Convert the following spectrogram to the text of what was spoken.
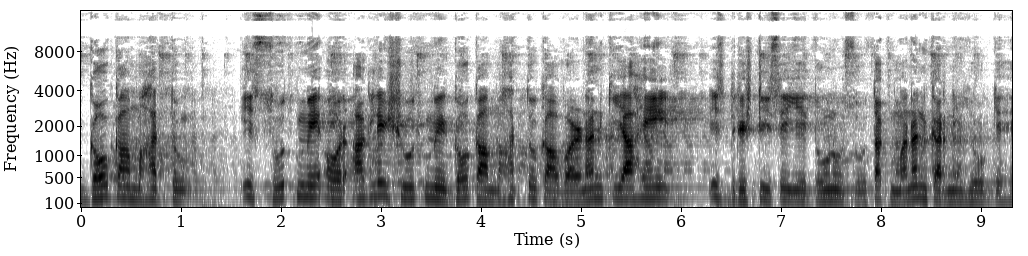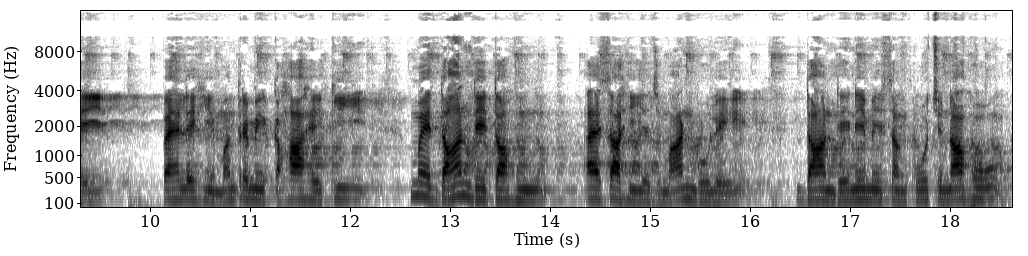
गौ का महत्व। इस सूत में और अगले सूत में गौ का महत्व का वर्णन किया है। इस दृष्टि से ये दोनों सूतक मनन करने योग्य है। पहले ही मंत्र में कहा है कि, मैं दान देता हूँ, ऐसा ही यजमान बोले। दान देने में संकोच ना हो,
